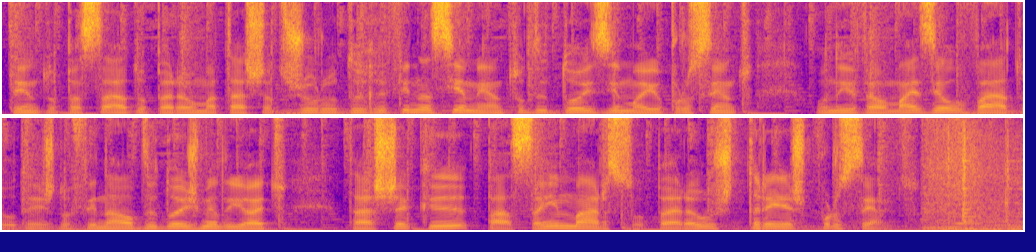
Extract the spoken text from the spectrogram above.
tendo passado para uma taxa de juro de refinanciamento de 2,5%, o nível mais elevado desde o final de 2008, taxa que passa em março para os 3%.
